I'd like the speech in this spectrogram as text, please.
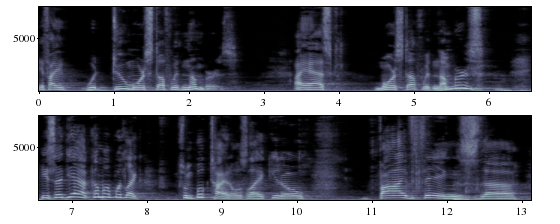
if I would do more stuff with numbers. I asked, more stuff with numbers? He said, yeah, come up with like some book titles like, you know, five things, uh,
